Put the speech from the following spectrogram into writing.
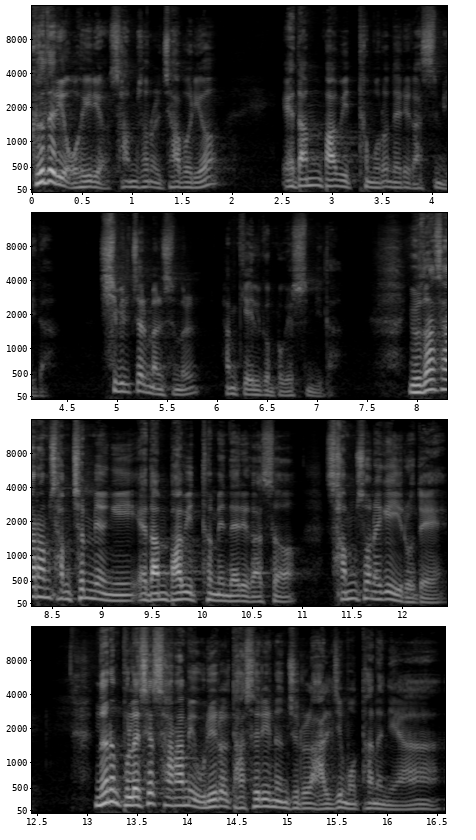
그들이 오히려 삼손을 잡으려 에담 바위 틈으로 내려갔습니다. 11절 말씀을 함께 읽어 보겠습니다. 유다 사람 3천 명이 에담 바위 틈에 내려가서 삼손에게 이르되 너는 블레셋 사람이 우리를 다스리는 줄을 알지 못하느냐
